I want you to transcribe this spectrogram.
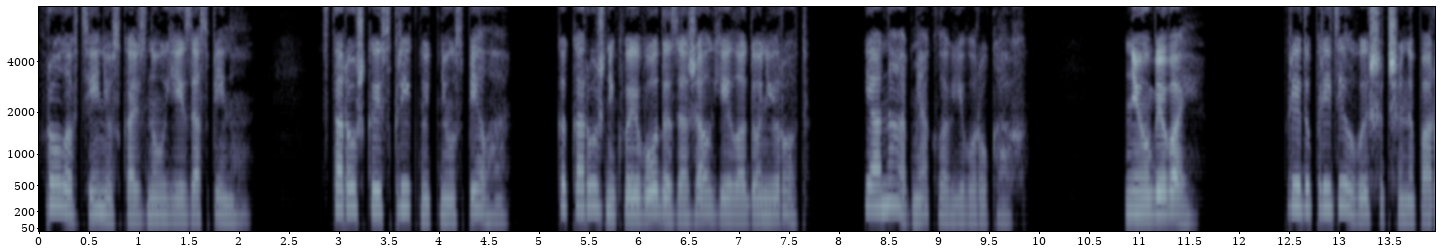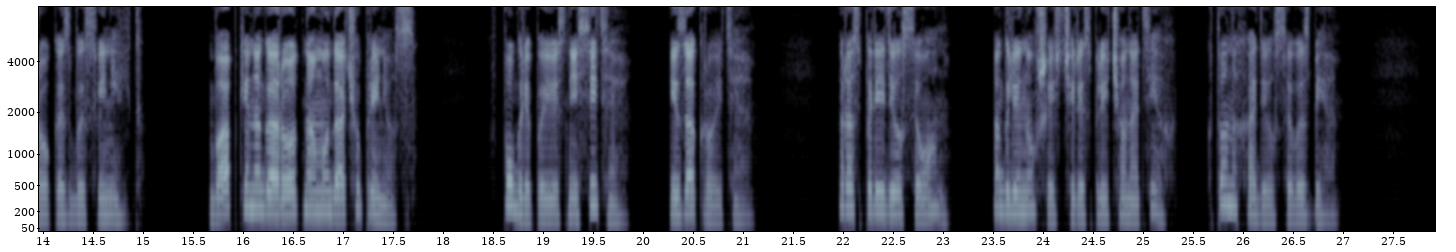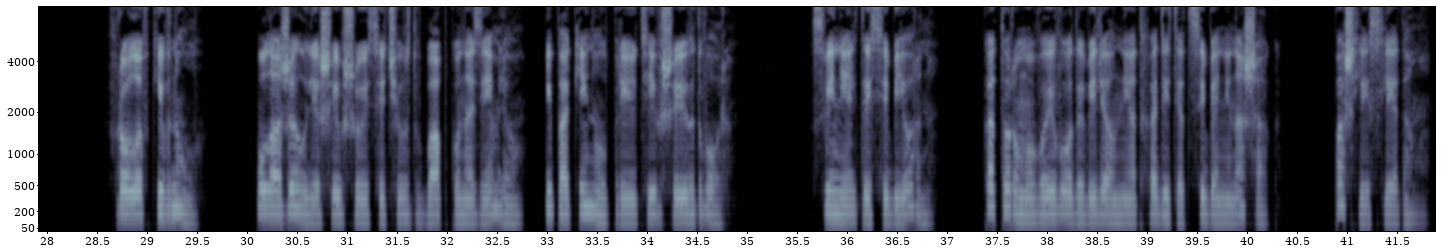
Фролов тенью скользнул ей за спину. Старушка и вскрикнуть не успела, как оружник воевода зажал ей ладонью рот, и она обмякла в его руках. «Не убивай», — предупредил вышедший на порог избы свинильд. «Бабкин огород нам удачу принес. В погреб ее снесите и закройте». Распорядился он, оглянувшись через плечо на тех, кто находился в избе. Фролов кивнул, уложил лишившуюся чувств бабку на землю и покинул приютивший их двор. Свинельт и Сибьорн, которому воевода велел не отходить от себя ни на шаг, пошли следом.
